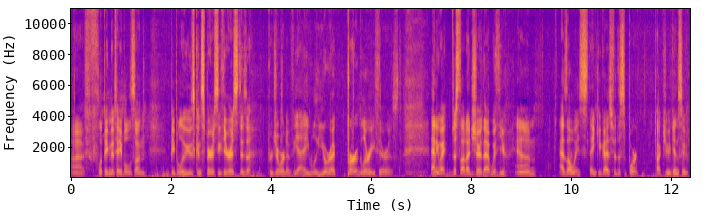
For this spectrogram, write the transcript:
uh, flipping the tables on people who use conspiracy theorist as a pejorative yeah well you're a burglary theorist. Anyway just thought I'd share that with you. As always thank you guys for the support. Talk to you again soon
